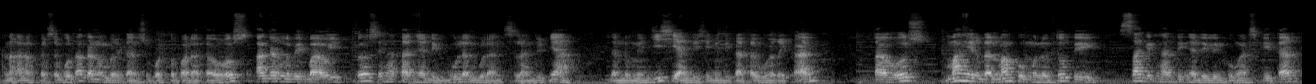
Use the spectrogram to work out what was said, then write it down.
Anak-anak tersebut akan memberikan support kepada Taurus agar lebih baik kesehatannya di bulan-bulan selanjutnya. Dan The Magician di sini dikategorikan Taurus mahir dan mampu menutupi sakit hatinya di lingkungan sekitar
